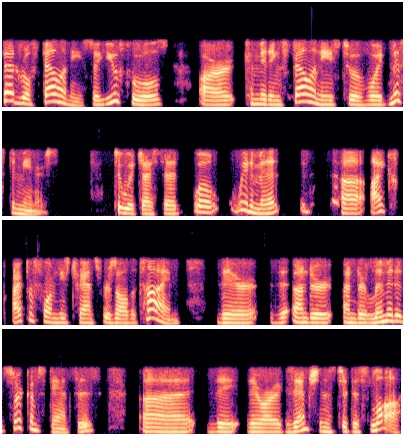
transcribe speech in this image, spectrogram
federal felony. So you fools are committing felonies to avoid misdemeanors. To which I said, "Well, wait a minute. Uh, I I perform these transfers all the time. They're the, under under limited circumstances. Uh, they, there are exemptions to this law.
